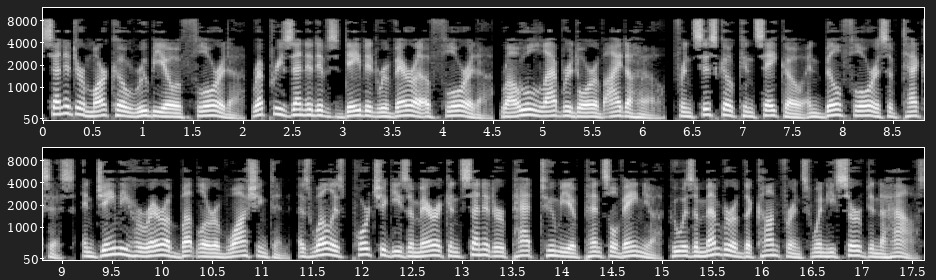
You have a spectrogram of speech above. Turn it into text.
Senator Marco Rubio of Florida, Representatives David Rivera of Florida, Raul Labrador of Idaho, Francisco Canseco and Bill Flores of Texas, and Jaime Herrera Beutler of Washington, as well as Portuguese-American Senator Pat Toomey of Pennsylvania, who was a member of the conference when he served in the House.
